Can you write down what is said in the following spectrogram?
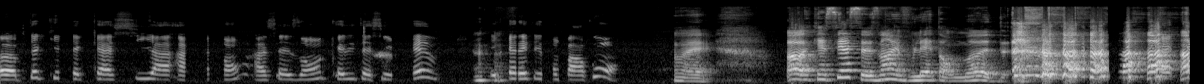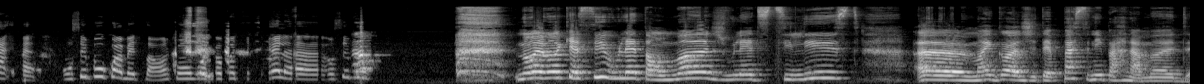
euh, peut-être qu'il était Cassie à, à 15 ans, à 16 ans, quels étaient ses rêves et quel était son parcours? Ouais. Oh, Cassie, à 16 ans, elle voulait être en mode. on sait pourquoi maintenant. Hein, quand on voit comment elle, euh, on sait pourquoi. Non, non, Cassie voulait être en mode, je voulais être styliste. Euh, my God, j'étais passionnée par la mode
